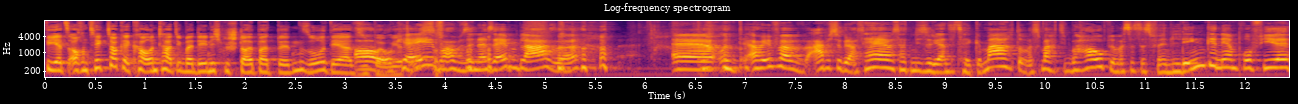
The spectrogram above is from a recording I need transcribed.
Die jetzt auch einen TikTok-Account hat, über den ich gestolpert bin, so, der super oh, weird okay, ist. wow, wir sind in derselben Blase. äh, und auf jeden Fall habe ich so gedacht, hä, was hat denn die so die ganze Zeit gemacht und was macht die überhaupt und was ist das für ein Link in ihrem Profil?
